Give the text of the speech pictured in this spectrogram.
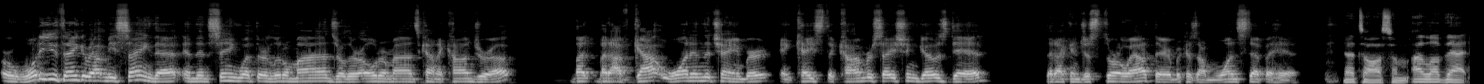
Or what do you think about me saying that? And then seeing what their little minds or their older minds kind of conjure up but but I've got one in the chamber in case the conversation goes dead that I can just throw out there because I'm one step ahead. That's awesome. I love that.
